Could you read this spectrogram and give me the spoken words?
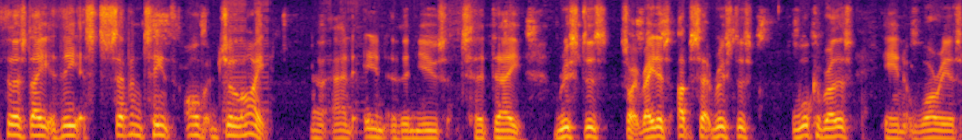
Thursday, the 17th of July. Uh, and in the news today, Roosters, sorry, Raiders upset Roosters, Walker Brothers in Warriors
